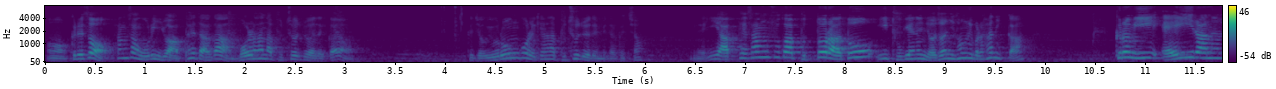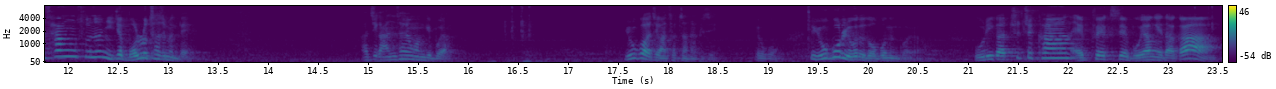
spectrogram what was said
어, 그래서 항상 우린 요 앞에다가 뭘 하나 붙여줘야 될까요? 그죠? 요런 걸 이렇게 하나 붙여줘야 됩니다. 그쵸? 네, 이 앞에 상수가 붙더라도 이 두 개는 여전히 성립을 하니까. 그럼 이 a라는 상수는 이제 뭘로 찾으면 돼? 아직 안 사용한 게 뭐야? 요거 아직 안 썼잖아, 그지? 요거. 요거를 여기다 넣어보는 거예요. 우리가 추측한 fx의 모양에다가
